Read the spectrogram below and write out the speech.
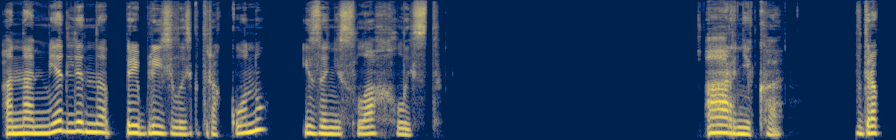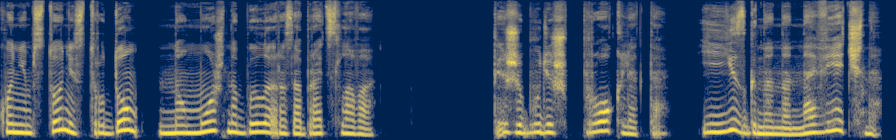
Она медленно приблизилась к дракону и занесла хлыст. Арника. В драконьем стоне с трудом, но можно было разобрать слова. Ты же будешь проклята и изгнана навечно.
